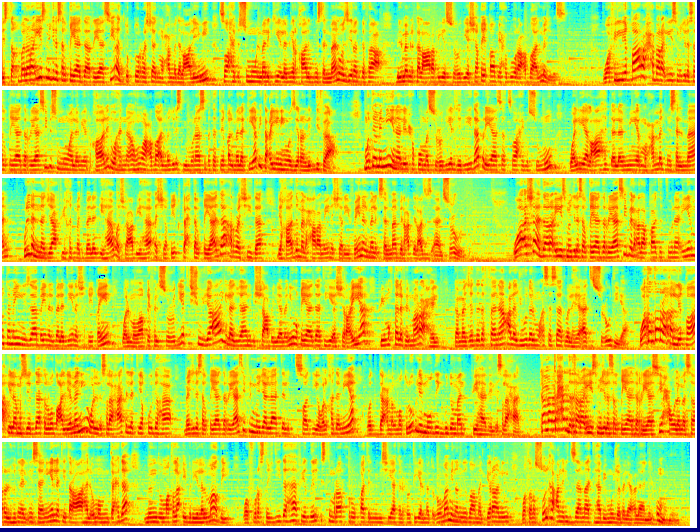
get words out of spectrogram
استقبل رئيس مجلس القيادة الرئاسي الدكتور رشاد محمد العليمي صاحب السمو الملكي الأمير خالد بن سلمان وزير الدفاع بالمملكة العربية السعودية الشقيقة بحضور أعضاء المجلس. وفي اللقاء رحب رئيس مجلس القيادة الرئاسي بسمو الأمير خالد وهنأه أعضاء المجلس بمناسبة الثقة الملكية بتعيينه وزيرا للدفاع. متمنين للحكومة السعودية الجديدة برئاسة صاحب السمو ولي العهد الأمير محمد بن سلمان كل النجاح في خدمة بلدها وشعبها الشقيق تحت القيادة الرشيدة لخادم الحرمين الشريفين الملك سلمان بن عبد العزيز آل سعود. وأشاد رئيس مجلس القيادة الرئاسي بالعلاقات الثنائية المتميزة بين البلدين الشقيقين والمواقف السعودية الشجاعة إلى جانب الشعب اليمني وقياداته الشرعية في مختلف المراحل. كما جدد الثناء على جهود المؤسسات والهيئات السعودية. وتطرق اللقاء إلى مستجدات الوضع اليمني والإصلاحات التي يقودها مجلس القيادة الرئاسي في المجالات الاقتصادية والخدمية والدعم المطلوب للمضي قدما في هذه الإصلاحات. كما تحدث رئيس مجلس القيادة الرئاسي حول مسار الهدنة الإنسانية التي ترعاها الأمم المتحدة منذ مطلع إبريل الماضي وفرص تجديدها في ظل استمرار خروقات الميليشيات الحوثية المدعومة من النظام الإيراني وتنصلها عن التزاماتها بموجب الإعلان الأممي.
